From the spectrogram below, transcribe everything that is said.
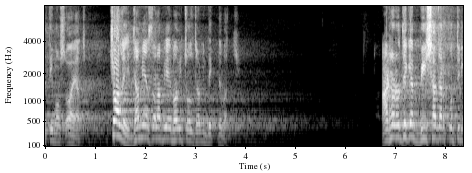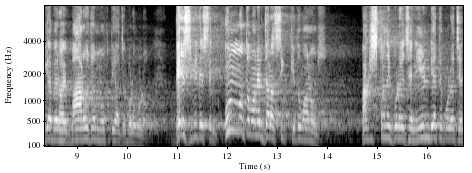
এতিম অসহায় আছে। চলে, জামিয়া সালাফি এভাবেই চলছে, আমি দেখতে পাচ্ছি। আঠারো থেকে বিশ হাজার পত্রিকা বের হয়, বারো জন মুক্তি আছে, বড় বড়। দেশ বিদেশের উন্নত মানের যারা শিক্ষিত মানুষ, পাকিস্তানে পড়েছেন, ইন্ডিয়াতে পড়েছেন,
